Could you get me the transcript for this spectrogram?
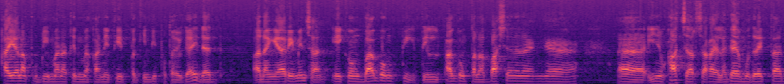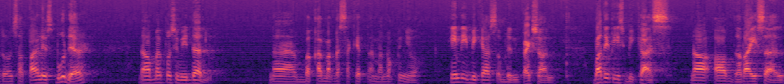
Kaya lang problema natin mga kanitive pag hindi po tayo guided, ang nangyari minsan, eh kung bagong, pipil, bagong palabas na ng uh, uh, inyong hatchar, saka ilagay mo direkta doon sa parlous brooder, na may posibilidad na baka magkasakit ang manok ninyo, hindi because of the infection, but it is because na of the risal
